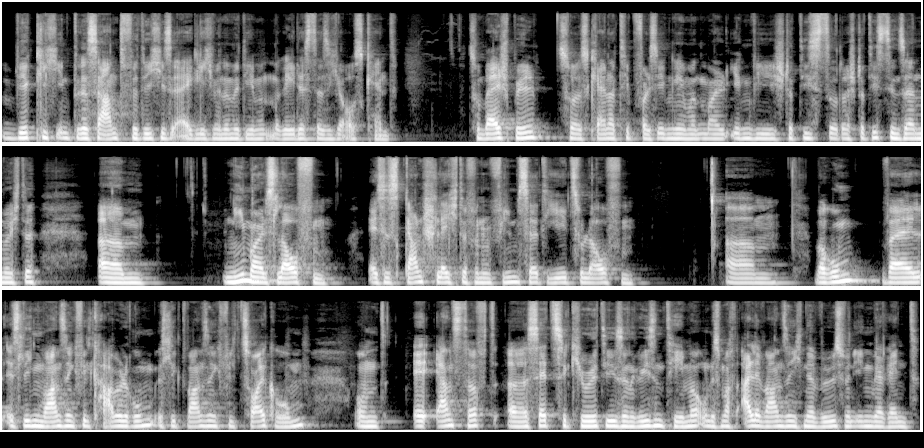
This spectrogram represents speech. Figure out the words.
wirklich interessant für dich ist eigentlich, wenn du mit jemandem redest, der sich auskennt. Zum Beispiel, so als kleiner Tipp, falls irgendjemand mal irgendwie Statist oder Statistin sein möchte, ähm, niemals laufen. Es ist ganz schlecht auf einem Filmset je zu laufen. Ähm, Warum? Weil es liegen wahnsinnig viel Kabel rum, es liegt wahnsinnig viel Zeug rum und äh, ernsthaft, äh, Set Security ist ein Riesenthema und es macht alle wahnsinnig nervös, wenn irgendwer rennt.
